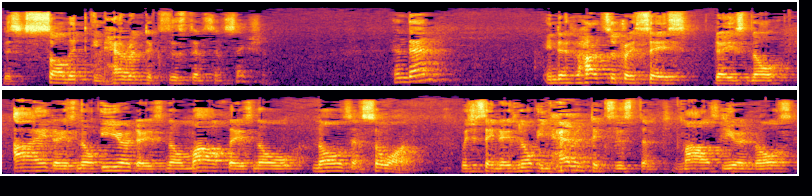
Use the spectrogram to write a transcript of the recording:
This solid, inherent, existent sensation. And then, in the Heart Sutra, it says there is no eye, there is no ear, there is no mouth, there is no nose, and so on. Which is saying there is no inherent existent mouth, ear, nose,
